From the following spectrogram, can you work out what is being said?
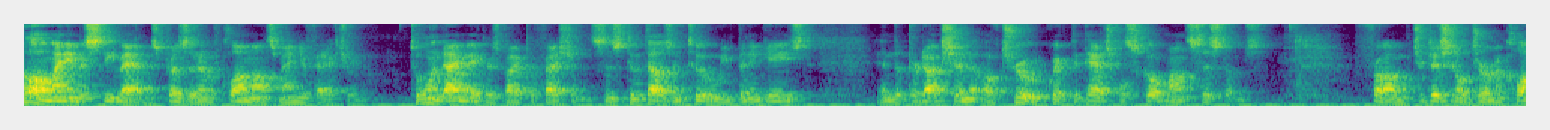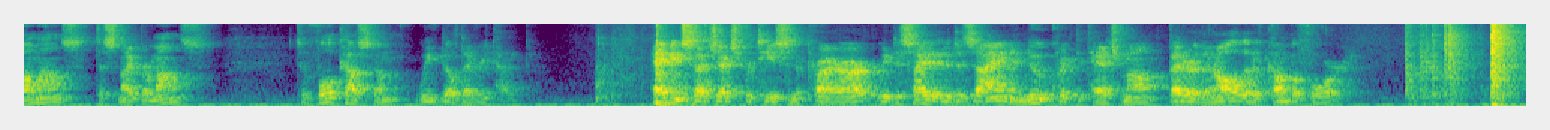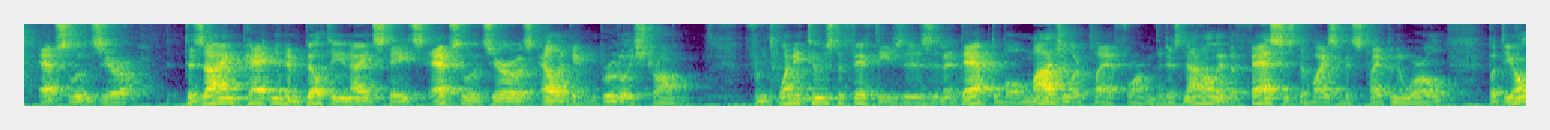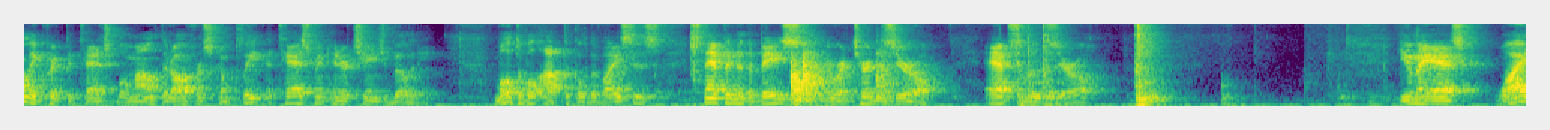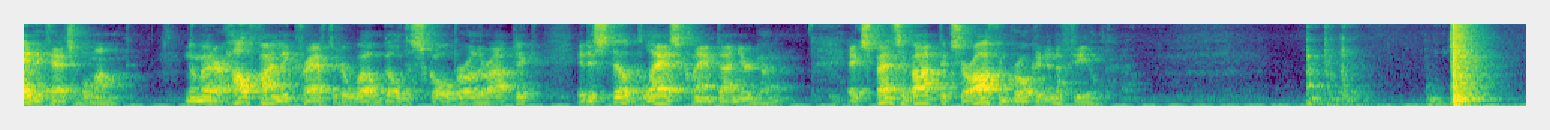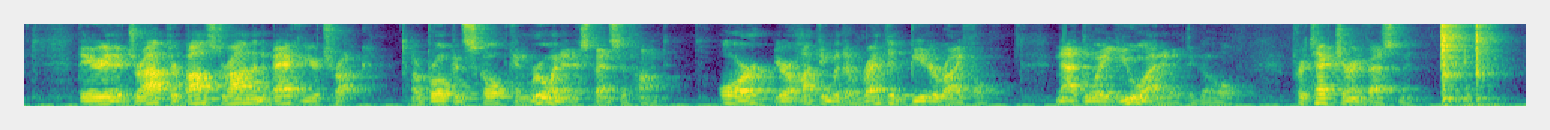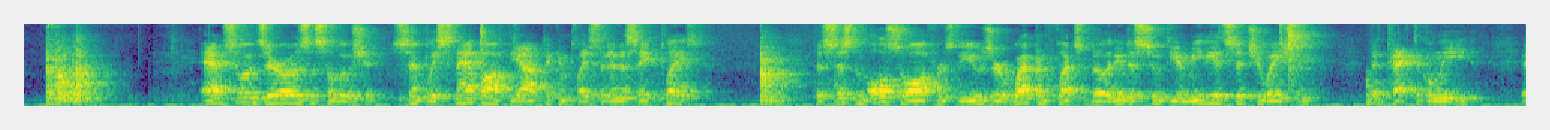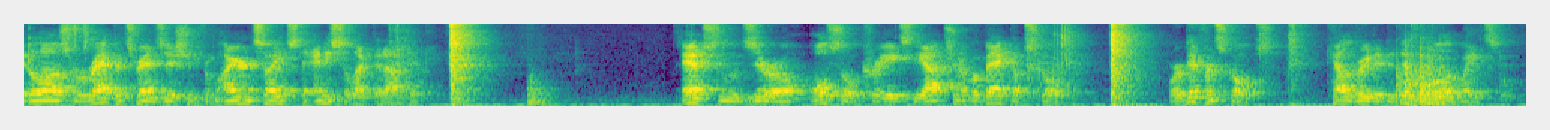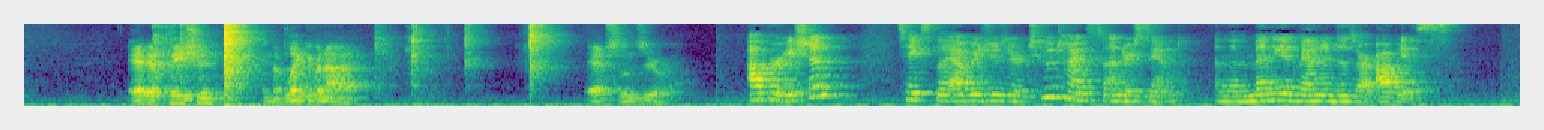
Hello, my name is Steve Adams, president of Clawmounts Manufacturing. Tool and die makers by profession. Since 2002, we've been engaged in the production of true quick detachable scope mount systems. From traditional German claw mounts to sniper mounts to full custom, we've built every type. Having such expertise in the prior art, we decided to design a new quick detach mount better than all that have come before. Absolute Zero. Designed, patented, and built in the United States, Absolute Zero is elegant and brutally strong. From 22s to 50s, it is an adaptable, modular platform that is not only the fastest device of its type in the world, but the only quick detachable mount that offers complete attachment interchangeability. Multiple optical devices snap into the base and return to zero. Absolute zero. You may ask, why a detachable mount? No matter how finely crafted or well built a scope or other optic, it is still glass clamped on your gun. Expensive optics are often broken in the field. They are either dropped or bounced around in the back of your truck. A broken scope can ruin an expensive hunt. Or you're hunting with a rented beater rifle. Not the way you wanted it to go. Protect your investment. Absolute Zero is the solution. Simply snap off the optic and place it in a safe place. The system also offers the user weapon flexibility to suit the immediate situation, the tactical need. It allows for rapid transition from iron sights to any selected optic. Absolute Zero also creates the option of a backup scope, or different scopes, calibrated to different bullet weights. Adaptation in the blink of an eye. Absolute Zero. Operation takes the average user two times to understand and the many advantages are obvious.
